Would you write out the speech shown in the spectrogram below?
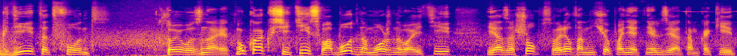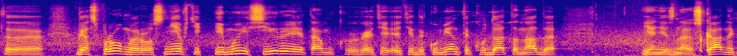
Где этот фонд? Кто его знает. Ну как в сети свободно можно войти. Я зашел, посмотрел, там ничего понять нельзя. Там какие-то Газпромы, Роснефти. И мы, сирые, там эти, эти документы куда-то надо, я не знаю, сканы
